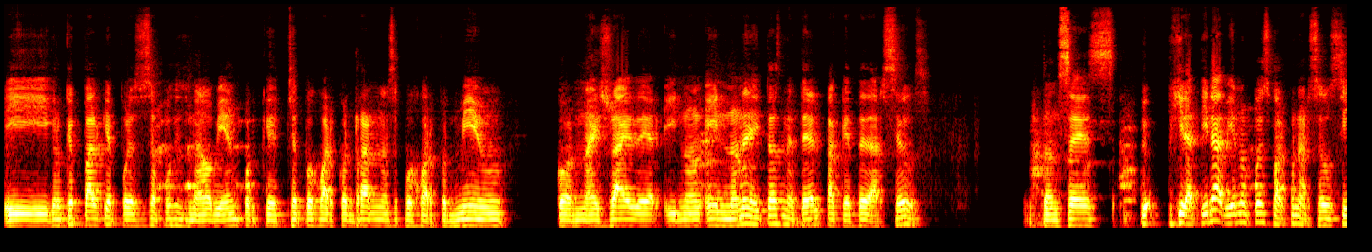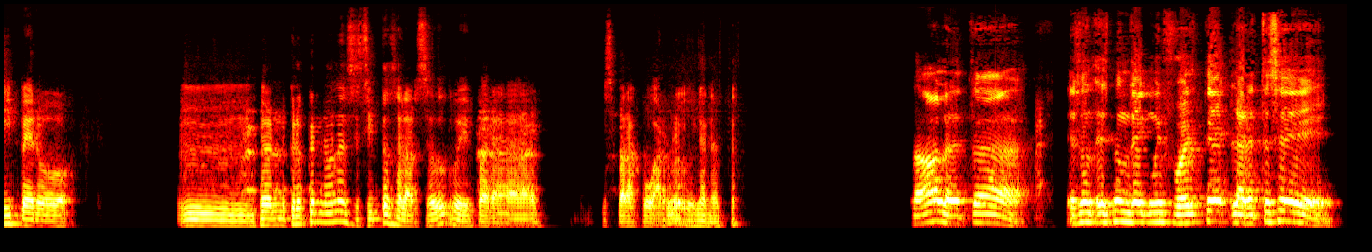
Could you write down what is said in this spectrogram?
Y creo que Palkia por eso se ha posicionado bien, porque se puede jugar con Rana, se puede jugar con Mew, con Ice Rider, y no, y no necesitas meter el paquete de Arceus. Entonces, Giratina bien no puedes jugar con Arceus, sí, pero Mm, pero creo que no necesitas al Arceus, güey, para, pues, para jugarlo, la neta. No, la neta, es un, es un deck muy fuerte. La neta se...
